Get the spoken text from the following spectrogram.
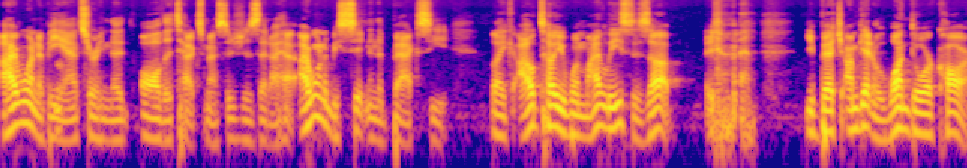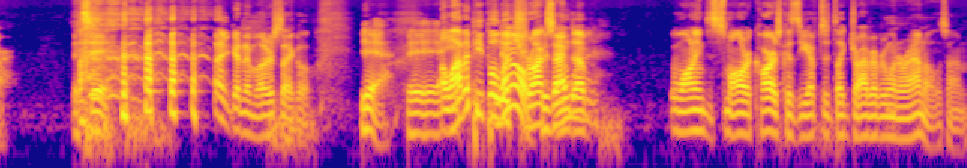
I want to be answering the all the text messages that I have. I want to be sitting in the back seat like I'll tell you when my lease is up, you bet you, I'm getting a one door car. That's it. You're getting a motorcycle. yeah. A lot of people with No, trucks 'cause I end up wanting smaller cars because you have to like drive everyone around all the time.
